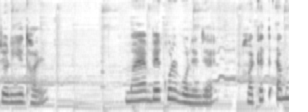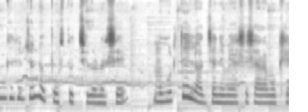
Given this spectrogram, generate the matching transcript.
জড়িয়ে ধরে। মায়া বেকুল বনে যায়। হঠাৎ এমন কিছুর জন্য প্রস্তুত ছিল না সে। মুহূর্তে লজ্জা নেমে আসে সারা মুখে।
